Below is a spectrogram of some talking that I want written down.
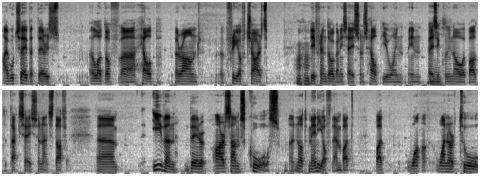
I would say that there is a lot of uh, help around uh, free of charge uh-huh. different organizations help you in in basically know about the taxation and stuff. Um, even there are some schools, uh, not many of them, but but one, one or two,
